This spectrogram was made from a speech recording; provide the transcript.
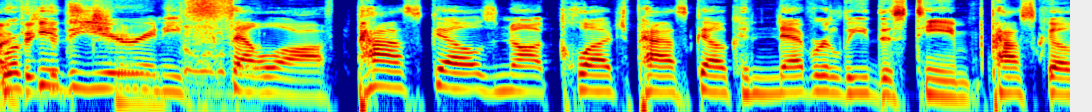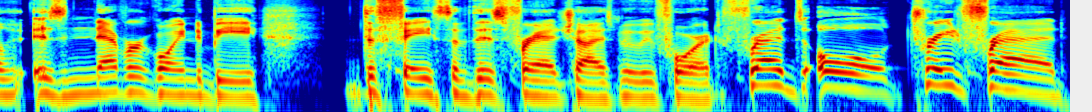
rookie of the year and he changed a little fell off. Pascal's not clutch. Pascal can never lead this team. Pascal is never going to be the face of this franchise moving forward. Fred's old. Trade Fred.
